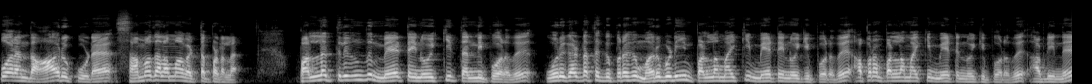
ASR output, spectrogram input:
போகிற அந்த ஆறு கூட சமதளமாக வெட்டப்படலை. பள்ளத்திலிருந்து மேட்டை நோக்கி தண்ணி போகிறது ஒரு கட்டத்துக்கு பிறகு மறுபடியும் பள்ளமாக்கி மேட்டை நோக்கி போகிறது அப்புறம் பள்ளமாக்கி மேட்டை நோக்கி போகிறது அப்படின்னு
